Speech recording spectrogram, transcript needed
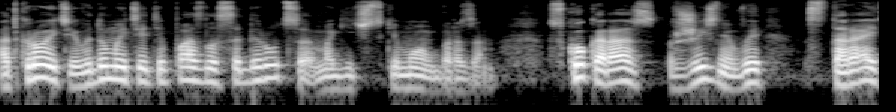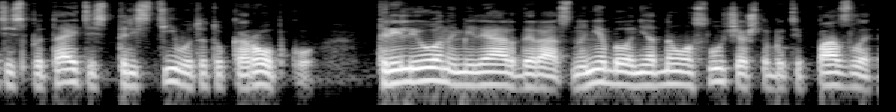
откроете, вы думаете, эти пазлы соберутся магическим образом? Сколько раз в жизни вы стараетесь, пытаетесь трясти вот эту коробку? Триллионы, миллиарды раз. Но не было ни одного случая, чтобы эти пазлы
